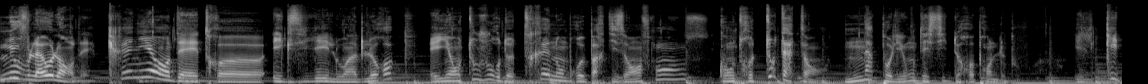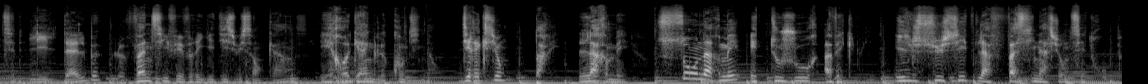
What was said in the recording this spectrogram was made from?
Nous voilà hollandais. Craignant d'être euh, exilé loin de l'Europe, ayant toujours de très nombreux partisans en France, contre toute attente, Napoléon décide de reprendre le pouvoir. Il quitte l'île d'Elbe le 26 février 1815 et regagne le continent. Direction Paris. L'armée son armée est toujours avec lui. Il suscite la fascination de ses troupes.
